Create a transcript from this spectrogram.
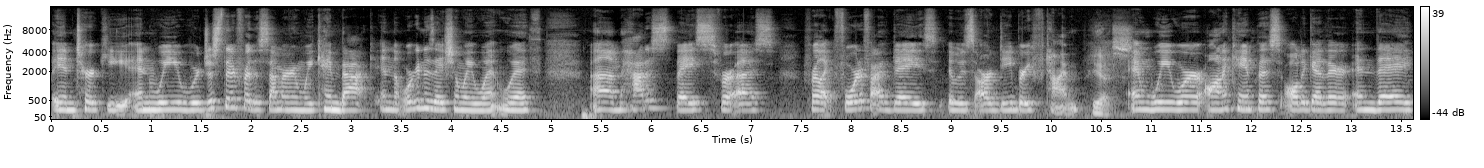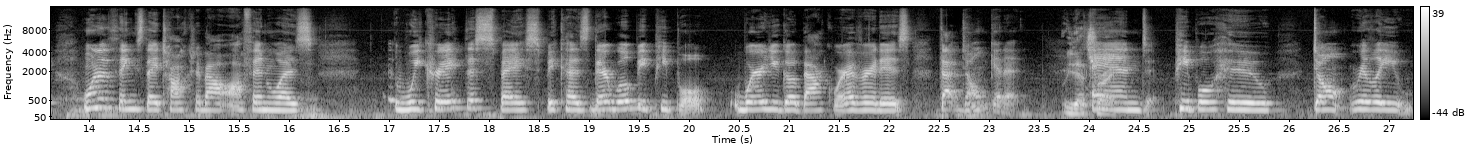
in Turkey. And we were just there for the summer and we came back. And the organization we went with um, had a space for us for like four to five days. It was our debrief time Yes. and we were on a campus all together and they one of the things they talked about often was we create this space because there will be people where you go back wherever it is that don't get it that's right. and people who don't really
